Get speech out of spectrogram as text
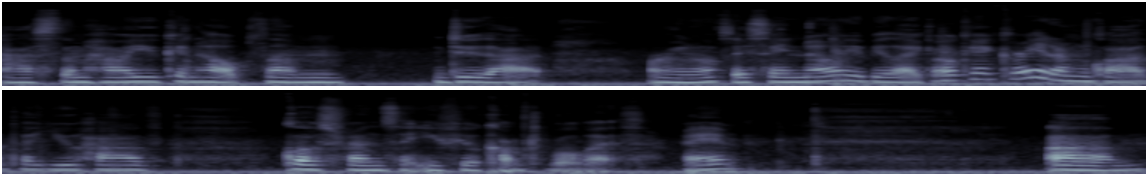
ask them how you can help them do that or, you know, if they say no, you'd be like, okay, great. I'm glad that you have close friends that you feel comfortable with, right? Um,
